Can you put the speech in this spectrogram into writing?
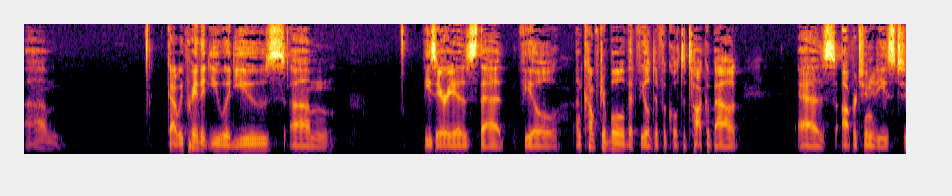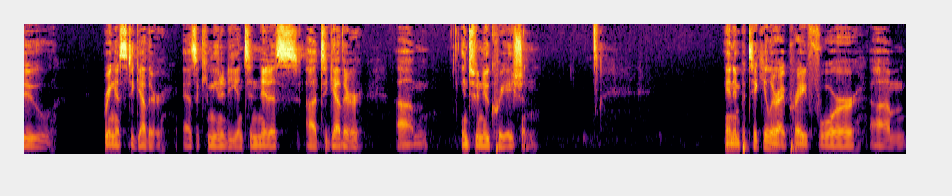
Um, God, we pray that you would use um, these areas that feel uncomfortable, that feel difficult to talk about, as opportunities to bring us together as a community and to knit us uh, together um, into a new creation. And in particular, I pray for um,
